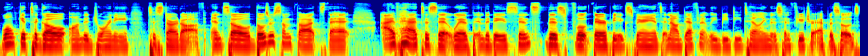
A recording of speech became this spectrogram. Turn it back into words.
won't get to go on the journey to start off. And so those are some thoughts that I've had to sit with in the days since this float therapy experience, and I'll definitely be detailing this in future episodes.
